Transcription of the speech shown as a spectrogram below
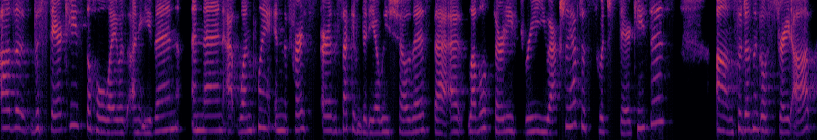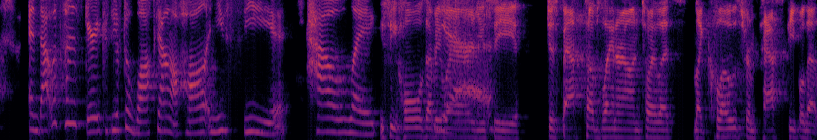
Uh, the the staircase the whole way was uneven, and then at one point in the first or the second video, we show this that at level thirty three, you actually have to switch staircases, um, so it doesn't go straight up, and that was kind of scary because you have to walk down a hall and you see how like You see holes everywhere. Yeah. You see just bathtubs laying around, toilets, like clothes from past people that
